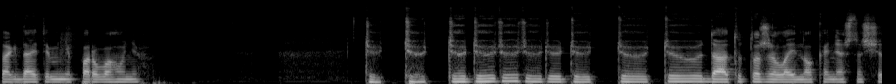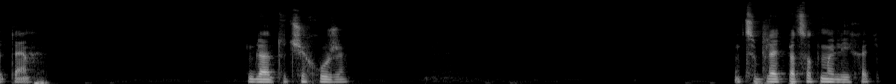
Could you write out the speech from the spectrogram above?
Так, дайте мені пару вагонів. Да, тут тоже лайно, конечно, ще те. Бля, тут ще хуже. Це, блядь, 500 миль їхать.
